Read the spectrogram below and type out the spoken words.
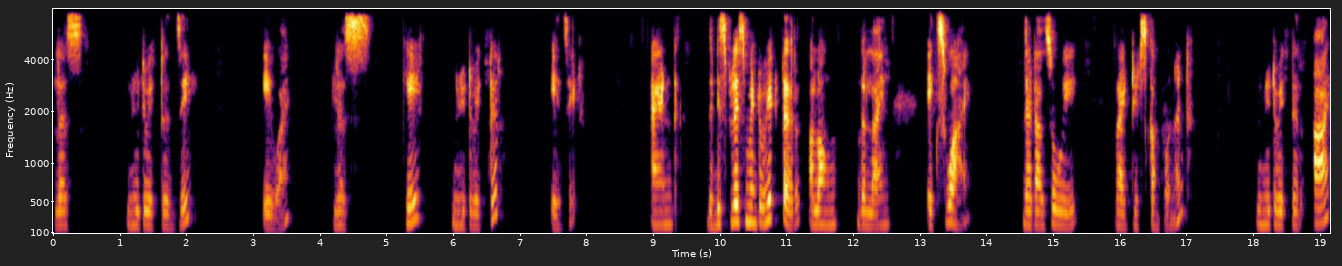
plus unit vector j Ay plus k unit vector Az and the displacement vector along the line xy that also we write its component. Unit vector i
